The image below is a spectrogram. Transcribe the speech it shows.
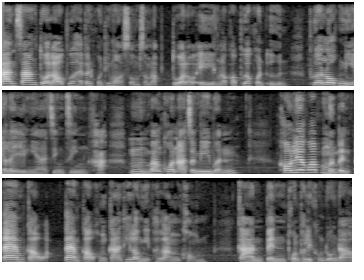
การสร้างตัวเราเพื่อให้เป็นคนที่เหมาะสมสำหรับตัวเราเอง แล้วก็เพื่อคนอื่น เพื่อโลกนี้อะไรอย่างเงี้ย จริง ๆ ค่ะ อืม บางคนอาจจะมีเหมือนเขาเรียกว่าเหมือนเป็นแต้มเก่าอะแต้มเก่าของการที่เรามีพลังของการเป็นผลผลิตของดวงดาว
